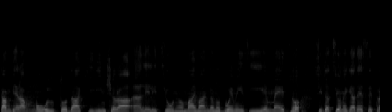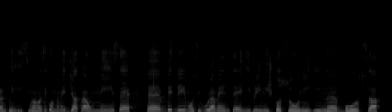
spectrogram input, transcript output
cambierà molto da chi vincerà eh, le elezioni, ormai mancano due mesi e mezzo, situazione che adesso è tranquillissima, ma secondo me già tra un mese eh, vedremo sicuramente i primi scossoni in borsa.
